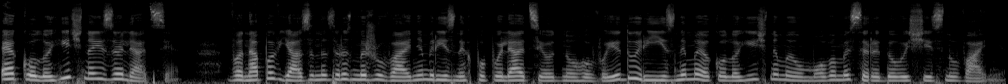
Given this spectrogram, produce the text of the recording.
екологічна ізоляція. Вона пов'язана з розмежуванням різних популяцій одного виду різними екологічними умовами середовища існування.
